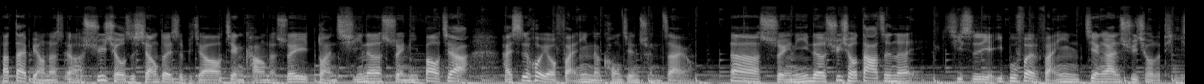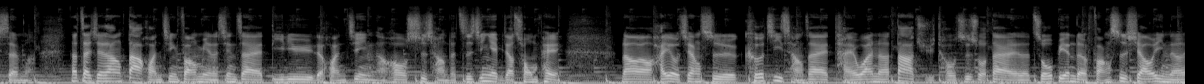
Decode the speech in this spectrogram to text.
那代表呢，呃，需求是相对是比较健康的，所以短期呢，水泥报价还是会有反应的空间存在哦。那水泥的需求大增呢？其实也一部分反映建案需求的提升嘛，那再加上大环境方面呢，现在低利率的环境，然后市场的资金也比较充沛，然后还有像是科技厂在台湾呢大举投资所带来的周边的房市效应呢，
